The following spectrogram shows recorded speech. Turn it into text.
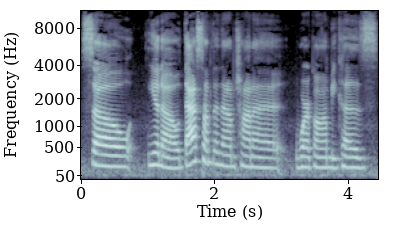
So, you know, that's something that I'm trying to work on because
